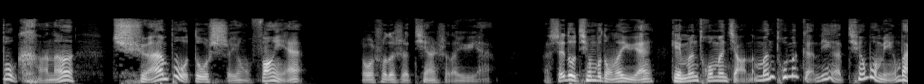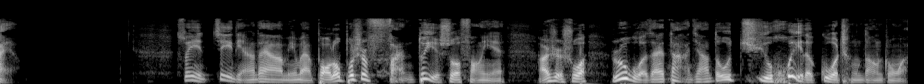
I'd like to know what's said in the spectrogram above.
不可能全部都使用方言。我说的是天使的语言，谁都听不懂的语言，给门徒们讲，那门徒们肯定也听不明白呀。所以这一点上，大家要明白，保罗不是反对说方言，而是说，如果在大家都聚会的过程当中啊，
